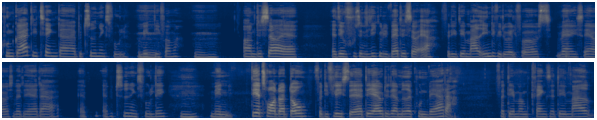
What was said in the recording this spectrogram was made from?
kunne gøre de ting, der er betydningsfulde og Mhm. vigtige for mig? Mm. Og om det så er, ja, det er jo fuldstændig ligegyldigt, hvad det så er, fordi det er meget individuelt for os, hver især også, hvad det er, der er, er betydningsfuldt, ikke? Mm. Men det, jeg tror, der er dog for de fleste er, det er jo det der med at kunne være der for dem omkring sig. Det er meget,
